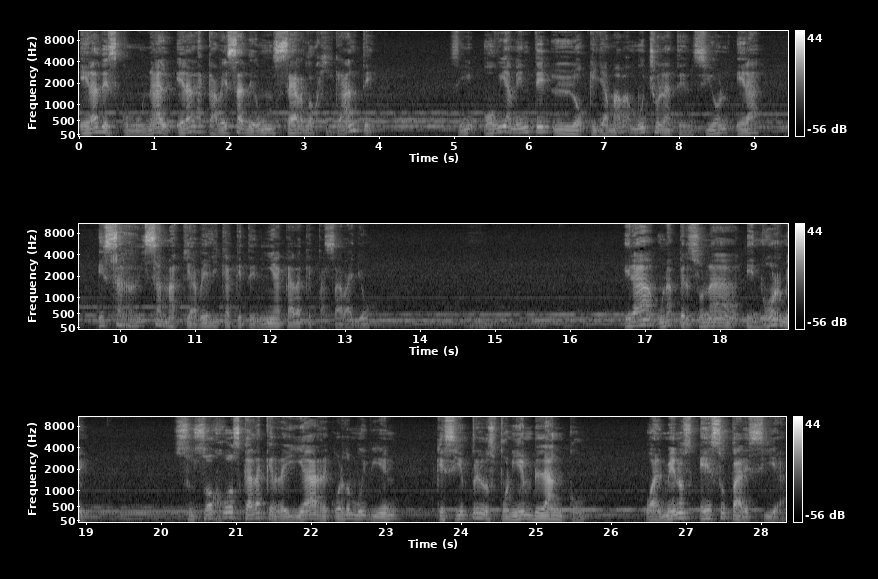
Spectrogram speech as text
era descomunal, era la cabeza de un cerdo gigante. Obviamente lo que llamaba mucho la atención era esa risa maquiavélica que tenía cada que pasaba yo. Era una persona enorme. Sus ojos cada que reía, recuerdo muy bien que siempre los ponía en blanco, o al menos eso parecía,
